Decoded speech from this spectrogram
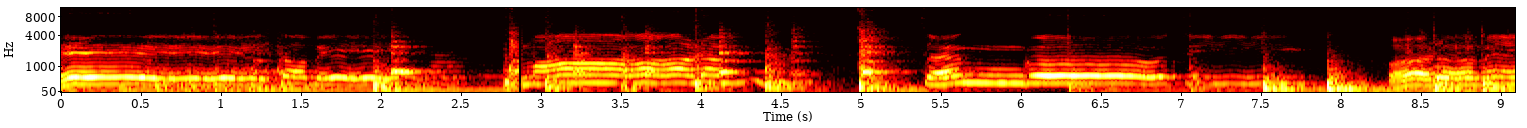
হে তবে মানম চঙ্গতি পরমেশ্বর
